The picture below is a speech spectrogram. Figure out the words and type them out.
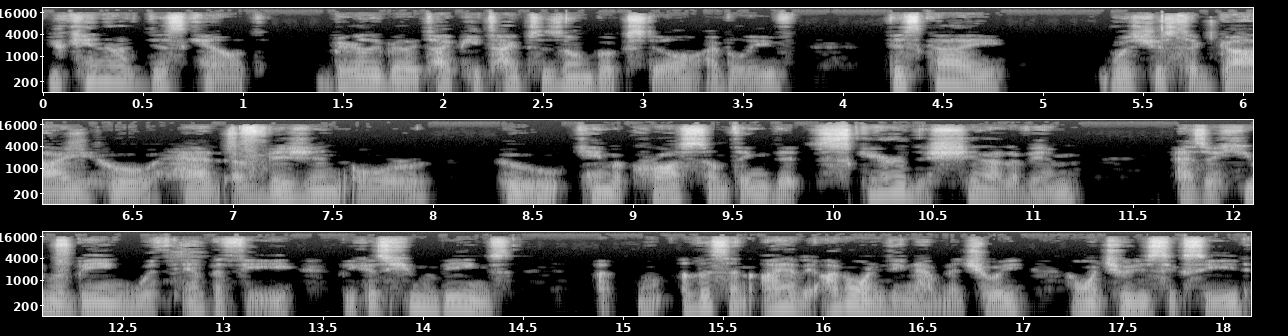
you cannot discount. Barely, barely type. He types his own book still, I believe. This guy was just a guy who had a vision or who came across something that scared the shit out of him as a human being with empathy because human beings uh, listen i have i don't want anything to happen to Chuy i want Chuy to succeed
